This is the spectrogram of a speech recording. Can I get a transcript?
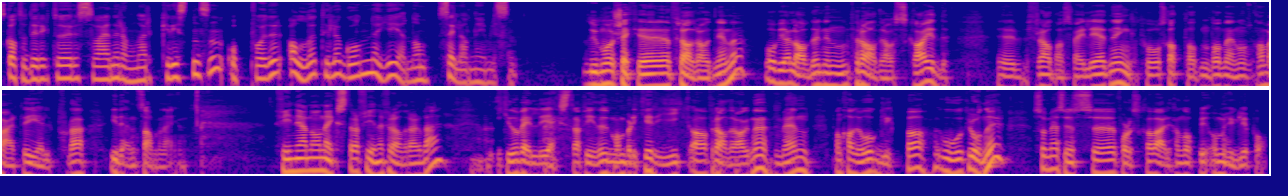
Skattedirektør Svein Ragnar Christensen oppfordrer alle til å gå nøye gjennom selvangivelsen. Du må sjekke fradragene dine, og vi har lagd en fradragsguide, eh, fradragsveiledning på skatteetaten.no som kan være til hjelp for deg i den sammenhengen. Finner jeg noen ekstra fine fradrag der? Ikke noe veldig ekstra fine. Man blir ikke rik av fradragene, men man kan jo gå glipp av gode kroner, som jeg syns eh, folk skal være kan omhyggelige på.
